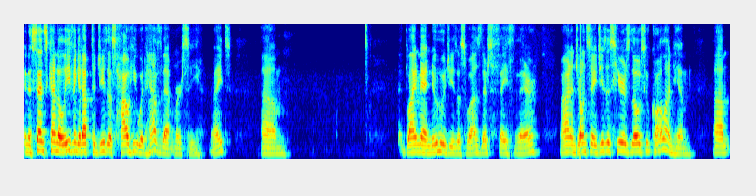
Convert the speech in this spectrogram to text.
in a sense, kind of leaving it up to Jesus how he would have that mercy, right? Um, blind man knew who Jesus was. There's faith there. Aaron and Jones say Jesus hears those who call on him. Um,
